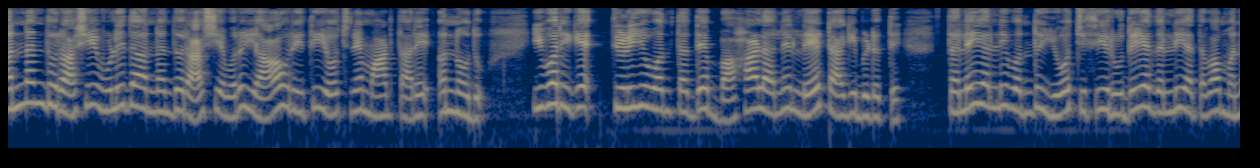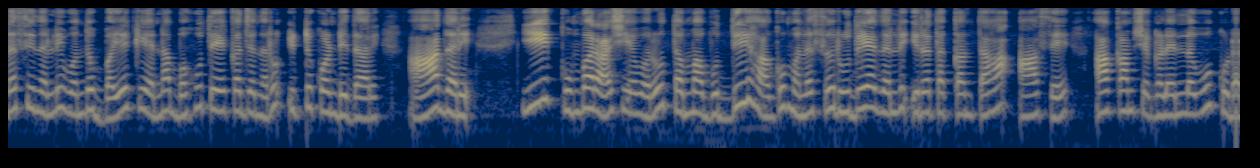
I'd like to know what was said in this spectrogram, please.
ಹನ್ನೊಂದು ರಾಶಿ, ಉಳಿದ ಹನ್ನೊಂದು ರಾಶಿಯವರು ಯಾವ ರೀತಿ ಯೋಚನೆ ಮಾಡ್ತಾರೆ ಅನ್ನೋದು ಇವರಿಗೆ ತಿಳಿಯುವಂಥದ್ದೇ ಬಹಳನೇ ಲೇಟ್ ಆಗಿಬಿಡುತ್ತೆ. ತಲೆಯಲ್ಲಿ ಒಂದು ಯೋಚಿಸಿ, ಹೃದಯದಲ್ಲಿ ಅಥವಾ ಮನಸ್ಸಿನಲ್ಲಿ ಒಂದು ಬಯಕೆಯನ್ನು ಬಹುತೇಕ ಜನರು ಇಟ್ಟುಕೊಂಡಿದ್ದಾರೆ. ಆದರೆ ಈ ಕುಂಭರಾಶಿಯವರು ತಮ್ಮ ಬುದ್ಧಿ ಹಾಗೂ ಮನಸ್ಸು ಹೃದಯದಲ್ಲಿ ಇರತಕ್ಕಂತಹ ಆಸೆ, ಆಕಾಂಕ್ಷೆಗಳೆಲ್ಲವೂ ಕೂಡ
